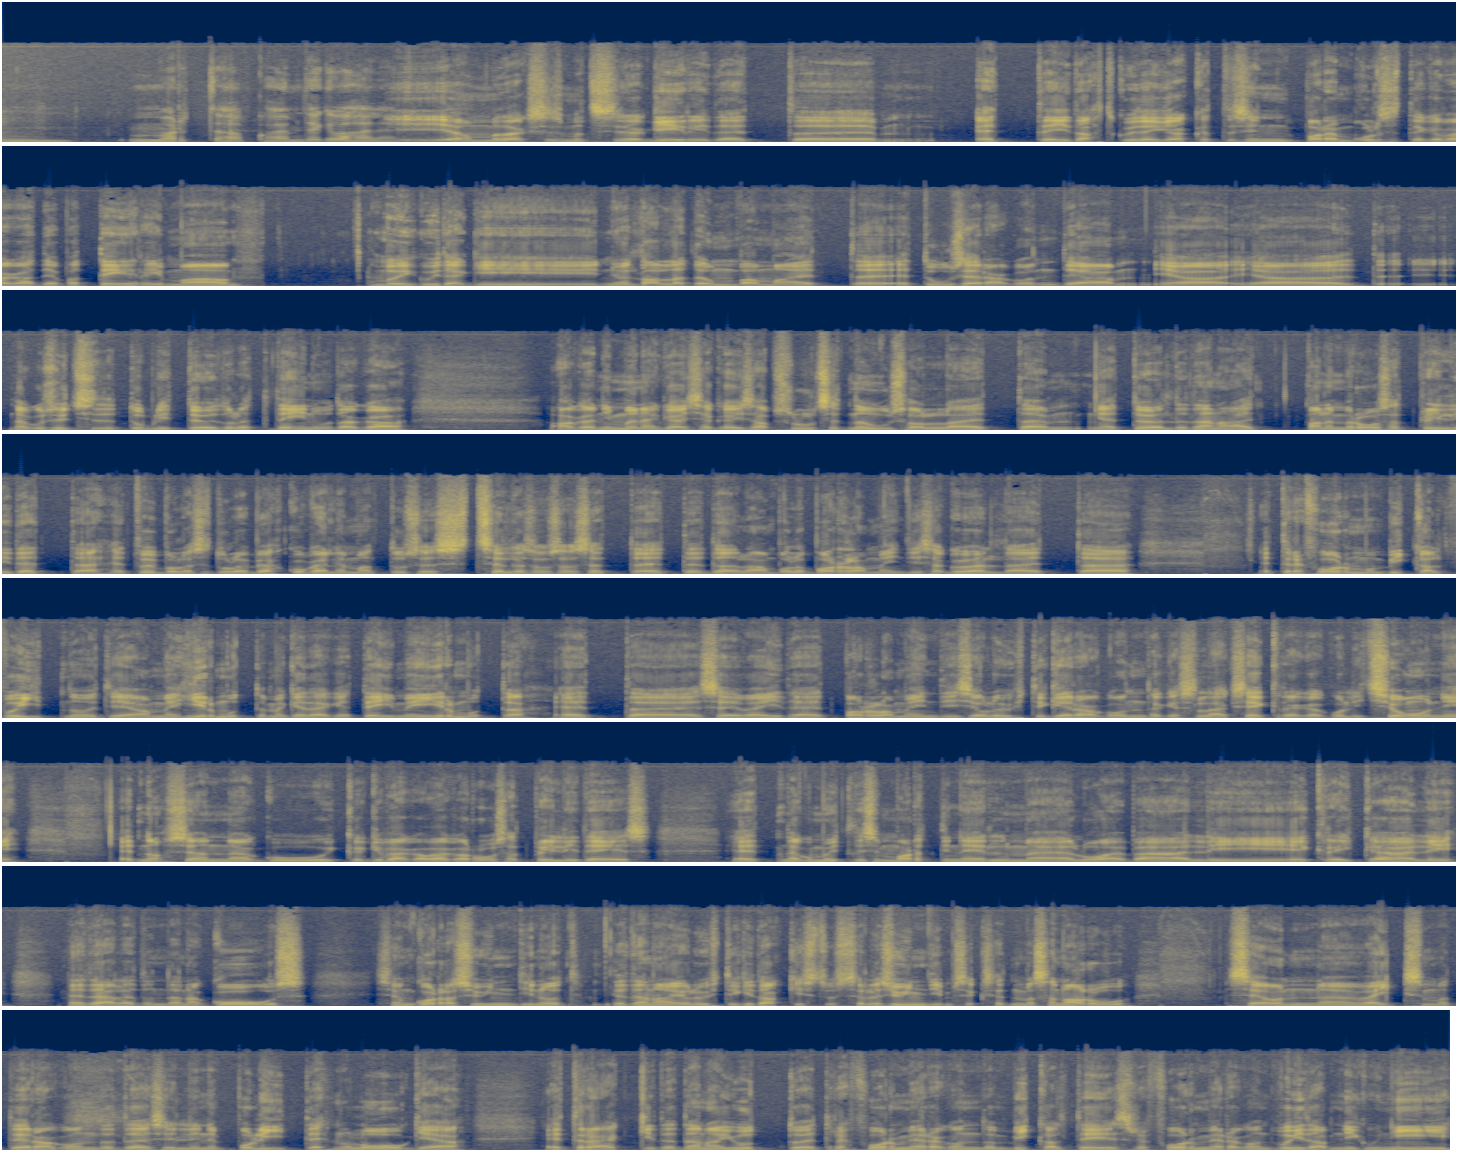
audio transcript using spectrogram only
mm.. Mart tahab kohe midagi vahele. jaa, ma tahaks selles mõttes reageerida, et eh, et ei tahtnud kuidagi hakata siin parempoolsetega väga debateerima või kuidagi nii-öelda alla tõmbama, et, et uus erakond ja, ja, ja nagu sa ütlesid, et tublit tööd olete teinud, aga aga nii mõnegi asjaga ei saa absoluutselt nõus olla, et, et öelda täna, et paneme roosad prillid ette, et võib-olla see tuleb jah, kogenematusest selles osas, et, et täna pole parlamendis, aga öelda, et et reform on pikalt võitnud ja me hirmutame kedagi, et ei, me ei hirmuta, et see väide, et parlamendis ei ole ühtegi erakonda, kes läheks EKRE-ga koalitsiooni, et noh, see on nagu ikkagi väga-väga roosad prillid ees. et nagu ma ütlesin, Martin Helme loeb hääli, EKREIKE hääli, need hääled on täna koos see on korra sündinud ja täna ei ole ühtegi takistust selle sündimiseks, et ma saan aru, see on äh, väiksemate erakondade selline poliittehnoloogia, et rääkida täna juttu, et Reformierakond on pikalt ees, Reformierakond võidab niikuinii,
